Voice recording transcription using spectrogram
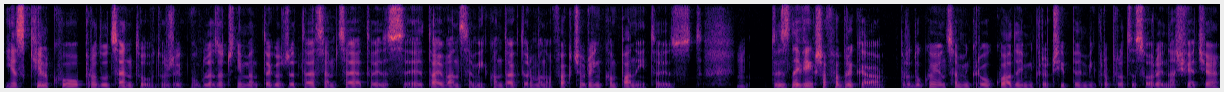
jest kilku producentów dużych. W ogóle zacznijmy od tego, że TSMC to jest y, Taiwan Semiconductor Manufacturing Company. To jest, Mm. to jest największa fabryka produkująca mikroukłady, mikrochipy, mikroprocesory na świecie.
